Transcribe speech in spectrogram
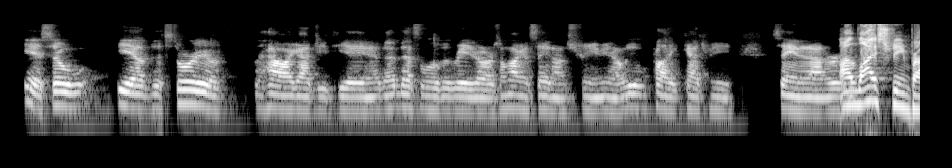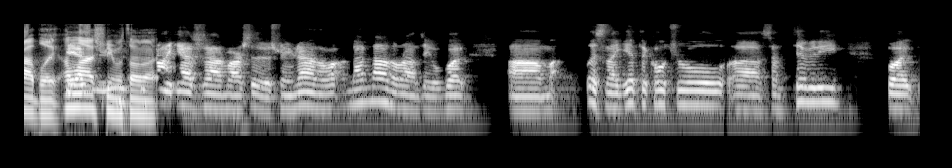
Yeah. So yeah, the story of how I got GTA, that, that's a little bit rated R, so I'm not going to say it on stream. You know, you'll probably catch me saying it on on live stream, probably on yeah, live stream. We'll talk about. Probably catch it on Marcelo stream, not on the not not on the roundtable, but um, listen, I get the cultural uh, sensitivity, but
